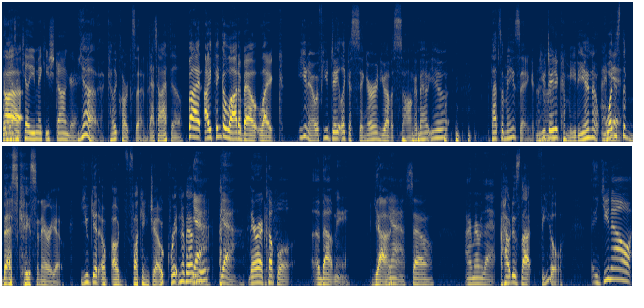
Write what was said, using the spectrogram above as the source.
What doesn't Uh, kill you make you stronger. yeah, Kelly Clarkson. That's how I feel. But I think a lot about like, you know, if you date like a singer and you have a song about you, that's amazing. You uh-huh. date a comedian, What is did. the best case scenario? You get a, a fucking joke written about Yeah, you? yeah. There are a couple about me. Yeah. Yeah, so I remember that. How does that feel? You know,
